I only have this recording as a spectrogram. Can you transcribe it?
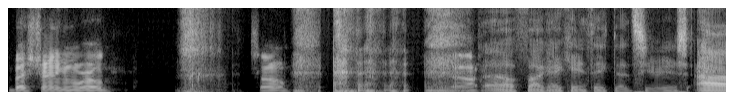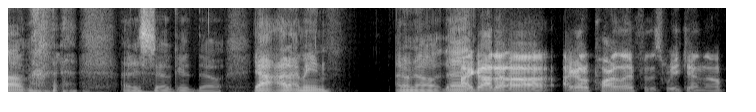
best training in the world. So Yeah. Oh fuck, I can't take that serious. Um, that is so good though. Yeah, I, I mean, I don't know. That, I got a uh, I got a parlay for this weekend though.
